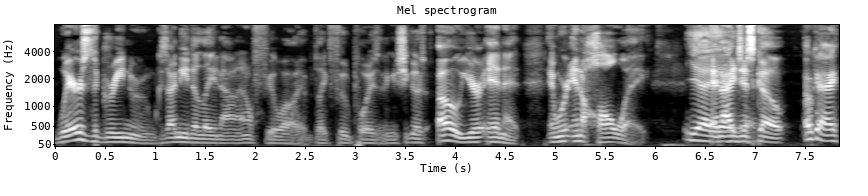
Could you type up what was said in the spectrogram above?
where's the green room? Because I need to lay down. I don't feel well. I have like food poisoning." And she goes, "Oh, you're in it, and we're in a hallway." Yeah, and yeah, I just go, "Okay."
